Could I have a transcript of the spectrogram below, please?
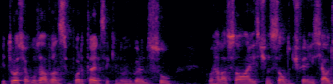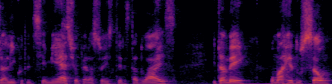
e trouxe alguns avanços importantes aqui no Rio Grande do Sul com relação à extinção do diferencial de alíquota de CMS em operações interestaduais e também uma redução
